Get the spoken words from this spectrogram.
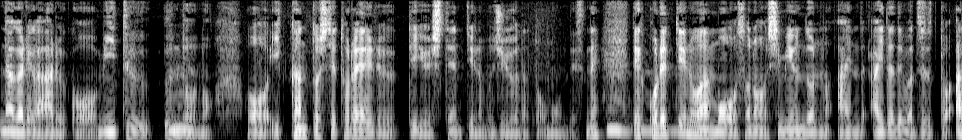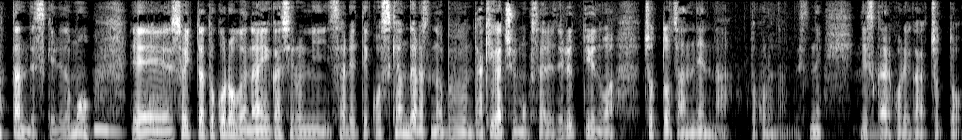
流れがあるこう MeToo 運動の、一環として捉えるっていう視点っていうのも重要だと思うんですね。でこれっていうのはもうその市民運動の間ではずっとあったんですけれども、うん、えー、そういったところがないがしろにされてこうスキャンダラスな部分だけが注目されてるっていうのはちょっと残念なところなんですね。ですからこれがちょっと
